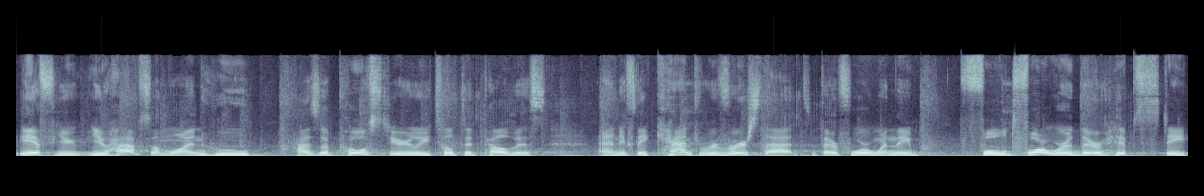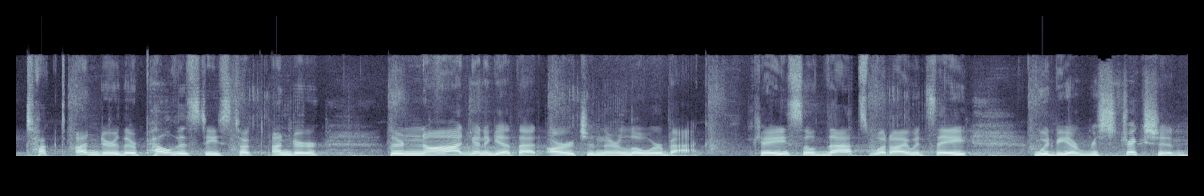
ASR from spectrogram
If you, you have someone who has a posteriorly tilted pelvis, and if they can't reverse that, therefore when they fold forward, their hips stay tucked under, their pelvis stays tucked under, they're not going to get that arch in their lower back. Okay, so that's what I would say would be a restriction,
